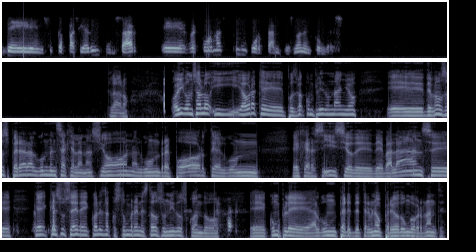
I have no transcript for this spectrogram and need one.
de su capacidad de impulsar eh, reformas importantes, ¿no? En el Congreso. Claro. Oye, Gonzalo, y ahora que pues va a cumplir un año, eh, debemos esperar algún mensaje a la nación, algún reporte, algún ejercicio de, de balance. ¿Qué, ¿Qué, sucede? ¿Cuál es la costumbre en Estados Unidos cuando eh, cumple algún per determinado periodo un gobernante?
